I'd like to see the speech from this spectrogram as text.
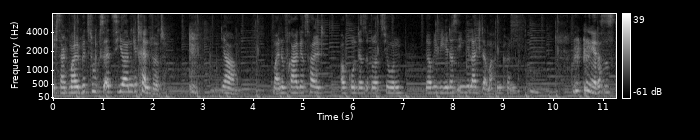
ich sag mal, Bezugserziehern getrennt wird. Ja, meine Frage ist halt aufgrund der Situation, ja, wie wir ihr das irgendwie leichter machen können. Ja, das ist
